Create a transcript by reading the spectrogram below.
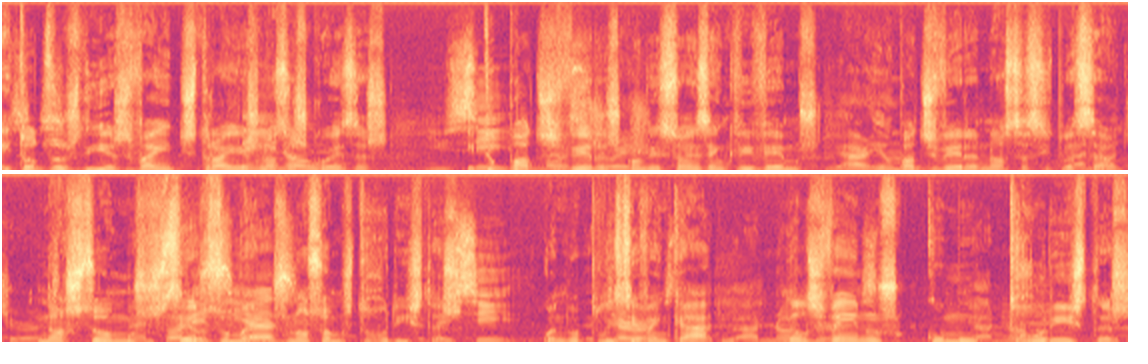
e todos os dias vem e destrói as nossas coisas. E tu podes ver as condições em que vivemos, podes ver a nossa situação. Nós somos seres humanos, não somos terroristas. Quando a polícia vem cá, eles veem-nos como terroristas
